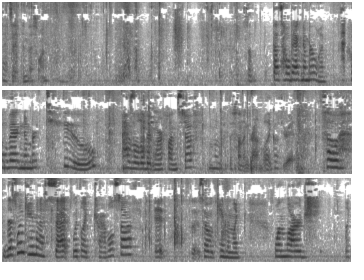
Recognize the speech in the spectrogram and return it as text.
that's it in this one. So that's hoe bag number one. Hoe bag number two has a little bit more fun stuff. I'm gonna put this on the ground while I go through it. So this one came in a set with like travel stuff. It so it came in like one large like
